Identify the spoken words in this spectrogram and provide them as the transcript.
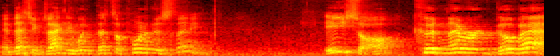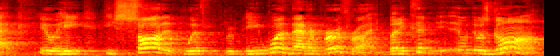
and that's exactly what, that's the point of this thing. Esau could never go back. It, he, he sought it with, he wanted that a birthright, but he couldn't, it, it was gone.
